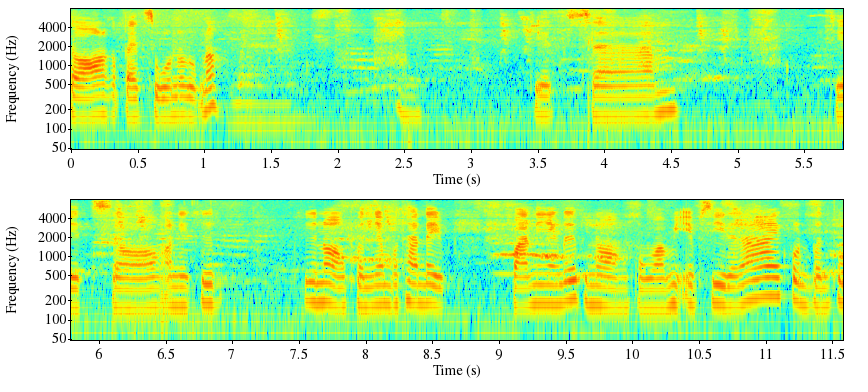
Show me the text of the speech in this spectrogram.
สองแล้วก็แปดศูนย์นะลูกเนาะแม่เจ็ดสามเจ็ดสองอันนี้คือคือน้องเพิ่นยังบ่ทันได้ฝันอีหยังเด้อพี่น้องผมว่ามี FC หลายๆคนเพิ่นโทร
